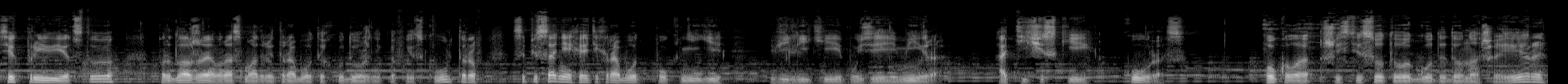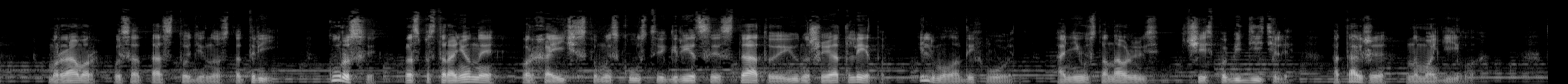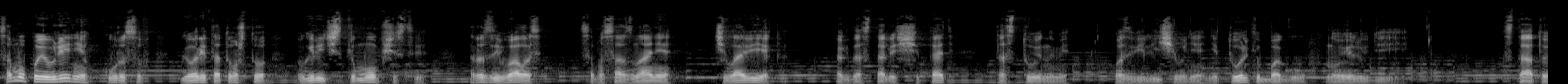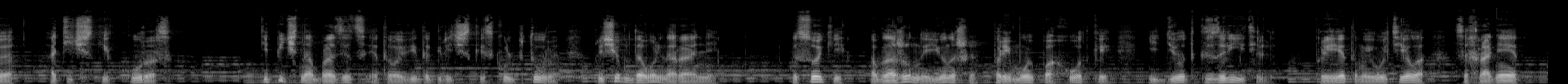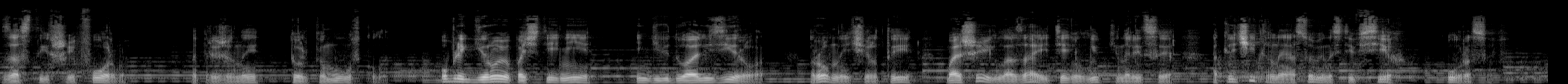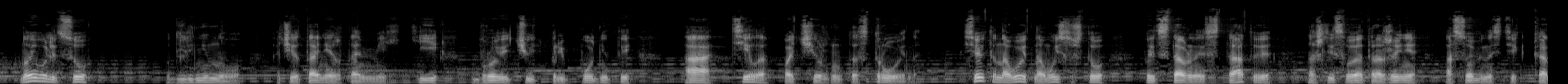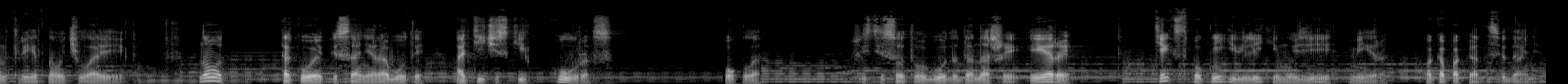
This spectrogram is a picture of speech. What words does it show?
Всех приветствую. Продолжаем рассматривать работы художников и скульпторов с описанием этих работ по книге «Великие музеи мира. Атический Курос». Около 600 года до нашей эры мрамор высота 193. Куросы, распространенные в архаическом искусстве Греции статуи юношей и атлетов или молодых воинов. Они устанавливались в честь победителей – а также на могилах. Само появление куросов говорит о том, что в греческом обществе развивалось самосознание человека, когда стали считать достойными возвеличивания не только богов, но и людей. Статуя Атический Курос – типичный образец этого вида греческой скульптуры, причем довольно ранний. Высокий, Обнаженный юноша прямой походкой идет к зрителю, при этом его тело сохраняет застывшие формы, напряжены только мускулы. Облик героя почти не индивидуализирован. Ровные черты, большие глаза и тень улыбки на лице – отличительные особенности всех куросов. Но его лицо удлинено, очертания рта мягкие, брови чуть приподняты, а тело подчеркнуто стройно. Все это наводит на мысль, что представленные статуи нашли свое отражение особенности конкретного человека. Ну вот такое описание работы «Атический Курос» около 600 года до нашей эры. Текст по книге «Великие музеи мира». Пока-пока, до свидания.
